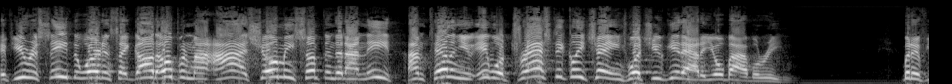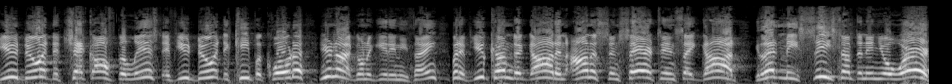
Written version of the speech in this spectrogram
if you receive the word and say, God, open my eyes, show me something that I need, I'm telling you, it will drastically change what you get out of your Bible reading. But if you do it to check off the list, if you do it to keep a quota, you're not going to get anything. But if you come to God in honest sincerity and say, God, let me see something in your word,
